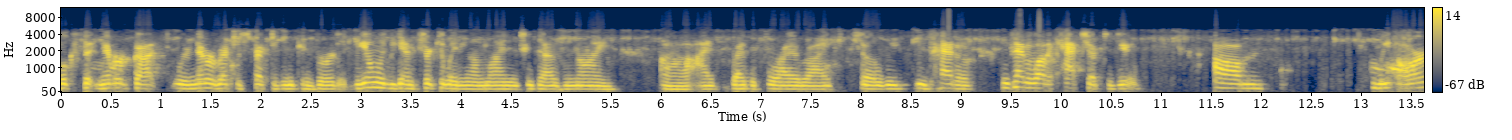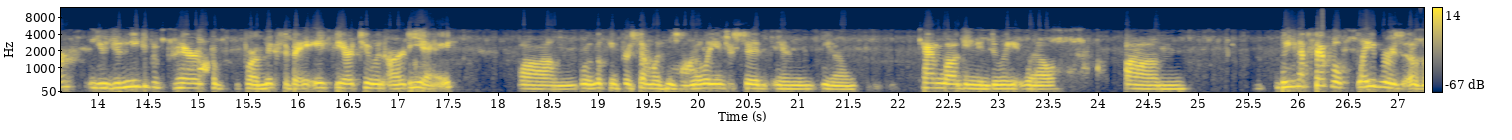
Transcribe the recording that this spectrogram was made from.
books that never got, were never retrospectively converted. We only began circulating online in 2009, uh, I, right before I arrived. So we, we've had a we've had a lot of catch up to do. Um, we are, you do need to prepare for, a mix of AACR2 and RDA. Um, we're looking for someone who's really interested in, you know, cataloging and doing it well. Um, we have several flavors of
